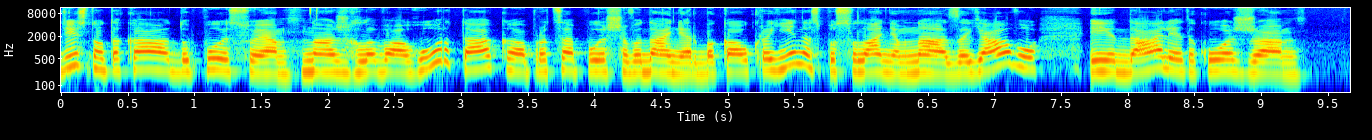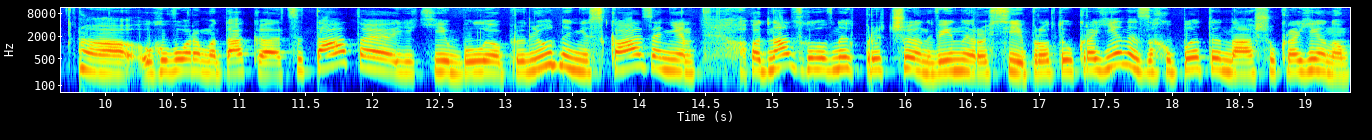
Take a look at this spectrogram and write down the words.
дійсно така дописує наш глава ГУР. Так про це пише видання РБК України з посиланням на заяву. І далі також. Е, Говоримо так, е, цитати, які були оприлюднені, сказані. Одна з головних причин війни Росії проти України захопити нашу країну,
